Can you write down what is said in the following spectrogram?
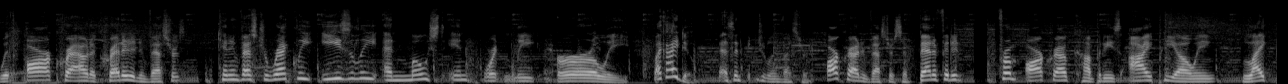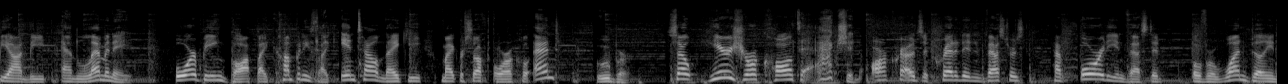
With our crowd accredited investors can invest directly, easily, and most importantly, early, like I do as an angel investor. Our crowd investors have benefited from our crowd companies IPOing like Beyond Meat and Lemonade, or being bought by companies like Intel, Nike, Microsoft, Oracle, and Uber. So here's your call to action. Our crowd's accredited investors have already invested over $1 billion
